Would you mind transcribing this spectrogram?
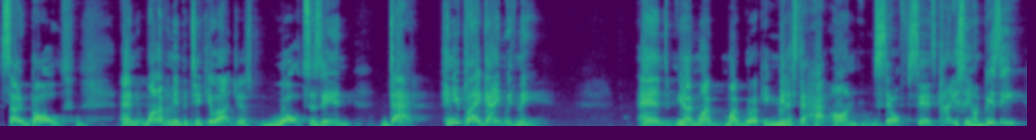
so bold. And one of them in particular just waltzes in, Dad, can you play a game with me? And, you know, my, my working minister hat on self says, Can't you see I'm busy?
